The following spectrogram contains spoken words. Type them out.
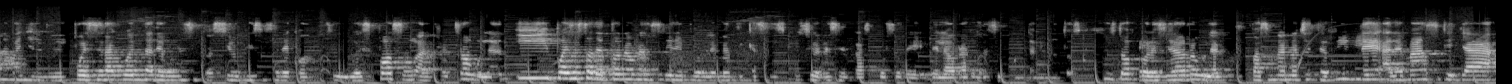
una mañana, pues se da cuenta de una situación que sucede con su esposo, Alfred Rowland, y pues esto detona una serie de problemáticas y discusiones en el transcurso de, de la obra de 50 minutos. Justo con la señora Rowland pasa una noche terrible, además que ya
